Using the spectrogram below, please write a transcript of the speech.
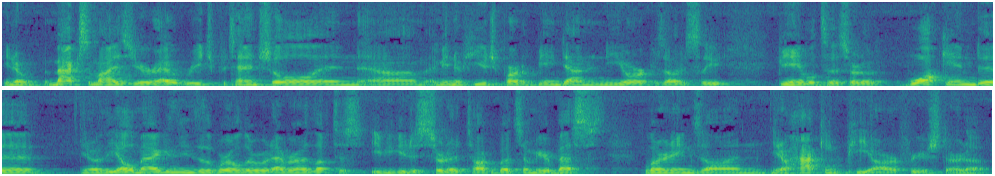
you know maximize your outreach potential. And um, I mean, a huge part of being down in New York is obviously being able to sort of walk into you know the Elle magazines of the world or whatever. I'd love to if you could just sort of talk about some of your best learnings on you know hacking PR for your startup.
